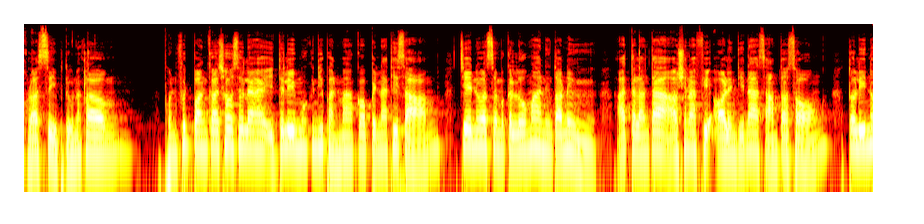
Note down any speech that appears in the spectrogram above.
คนละ4ประตูนะครับ ผลฟุตบอลกาโชเซเรียอิตาลีเมื่อคืนที่ผ่านมาก็เป็นนัดที่ 3 เจนัวเสมอกับโรม่า1ต่อ1อัตแลนตาเอาชนะฟิออเรนติน่า3ต่อ2โตริโน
